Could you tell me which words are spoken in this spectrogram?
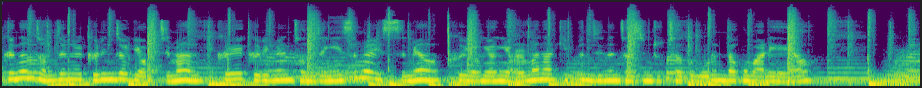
그는 전쟁을 그린 적이 없지만 그의 그림엔 전쟁이 스며 있으며 그 영향이 얼마나 깊은지는 자신조차도 모른다고 말이에요.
